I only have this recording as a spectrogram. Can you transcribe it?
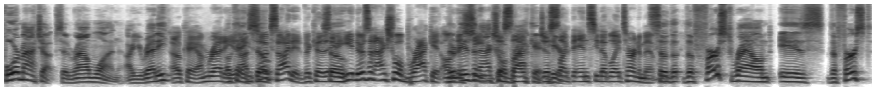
four matchups in round one. Are you ready? Okay, I'm ready. Okay, I'm so, so- excited because so- he, there's an actual bracket on There the is an actual just like- bracket just here. like the NCAA tournament. So the, the first round is the first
